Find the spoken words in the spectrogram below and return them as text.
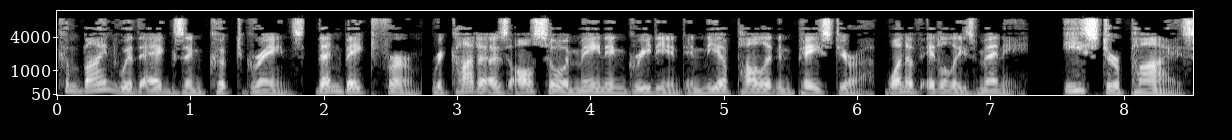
Combined with eggs and cooked grains, then baked firm, ricotta is also a main ingredient in Neapolitan pastiera, one of Italy's many «Easter pies».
